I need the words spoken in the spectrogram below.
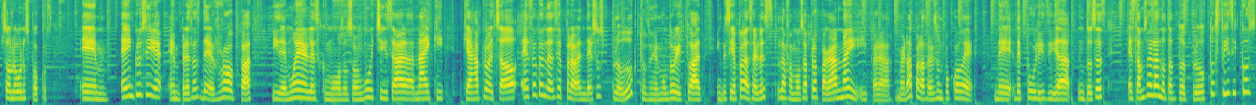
solo unos pocos. Em, e inclusive empresas de ropa y de muebles como son Gucci, Zara, Nike, que han aprovechado esta tendencia para vender sus productos en el mundo virtual, inclusive para hacerles la famosa propaganda y, para, ¿verdad? Para hacerles un poco de, de, publicidad. Entonces, estamos hablando tanto de productos físicos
